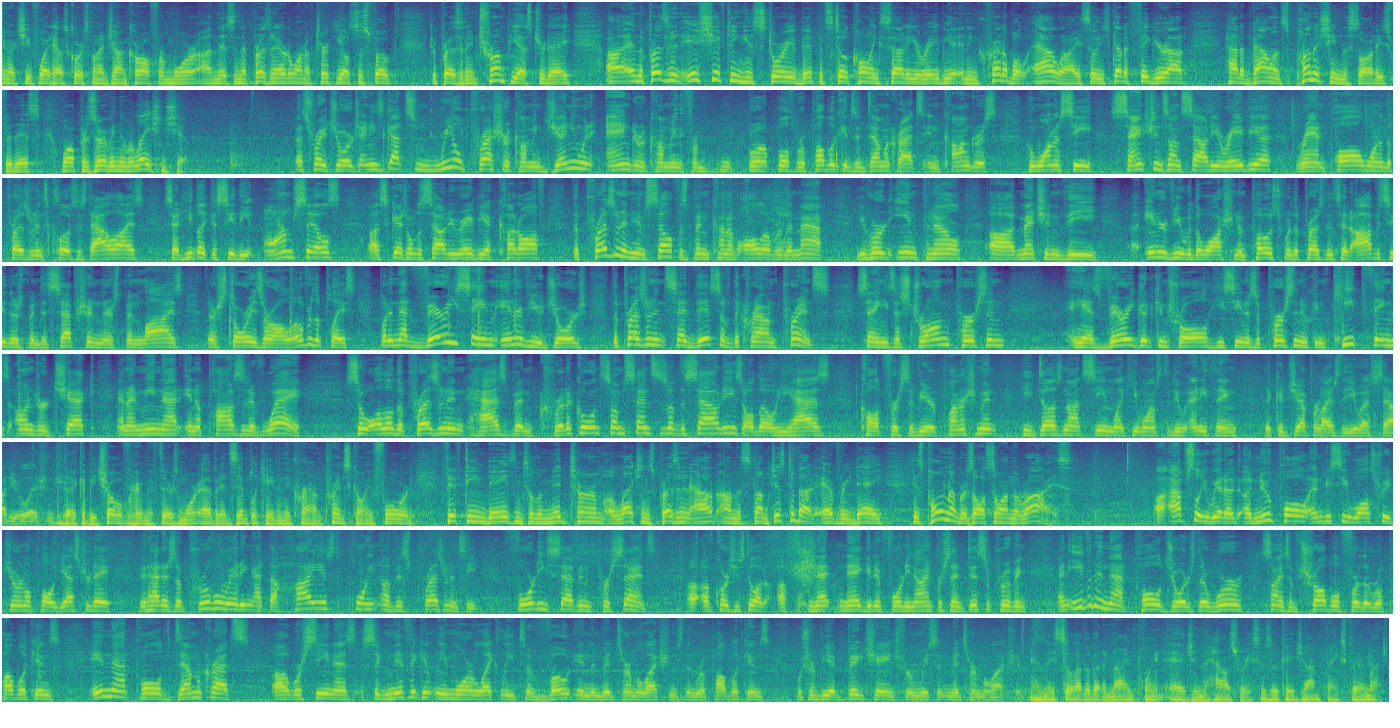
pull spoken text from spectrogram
in our chief White House correspondent Jon Karl for more on this. And that President Erdogan of Turkey also spoke to President Trump yesterday. Uh, and the president is shifting his story a bit, but still calling Saudi Arabia an incredible ally. So he's got to figure out how to balance punishing the Saudis for this while preserving the relationship. That's right, George. And he's got some real pressure coming, genuine anger coming from both Republicans and Democrats in Congress who want to see sanctions on Saudi Arabia. Rand Paul, one of the president's closest allies, said he'd like to see the arms sales uh, scheduled to Saudi Arabia cut off. The president himself has been kind of all over the map. You heard Ian Pannell uh, mention the uh, interview with the Washington Post where the president said, obviously, there's been deception, there's been lies, their stories are all over the place. But in that very same interview, George, the president said this of the crown prince, saying he's a strong person. He has very good control. He's seen as a person who can keep things under check, and I mean that in a positive way. So, although the president has been critical in some senses of the Saudis, although he has called for severe punishment, he does not seem like he wants to do anything that could jeopardize the U.S. Saudi relationship. That could be trouble for him if there's more evidence implicating the crown prince going forward. 15 days until the midterm elections. President out on the stump just about every day. His poll numbers also on the rise. Uh, absolutely. We had a, a, new poll, NBC Wall Street Journal poll yesterday, that had his approval rating at the highest point of his presidency, 47%. Uh, of course, you still had a net negative 49% disapproving. And even in that poll, George, there were signs of trouble for the Republicans. In that poll, Democrats uh, were seen as significantly more likely to vote in the midterm elections than Republicans, which would be a big change from recent midterm elections. And they still have about a nine point edge in the House races. Okay, Jon, thanks very much.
